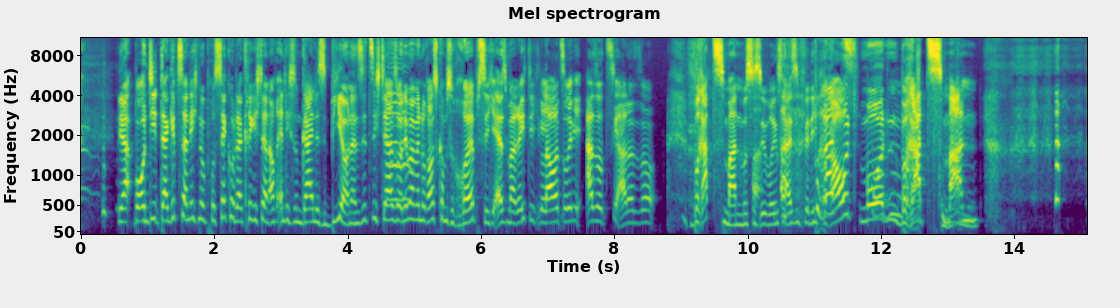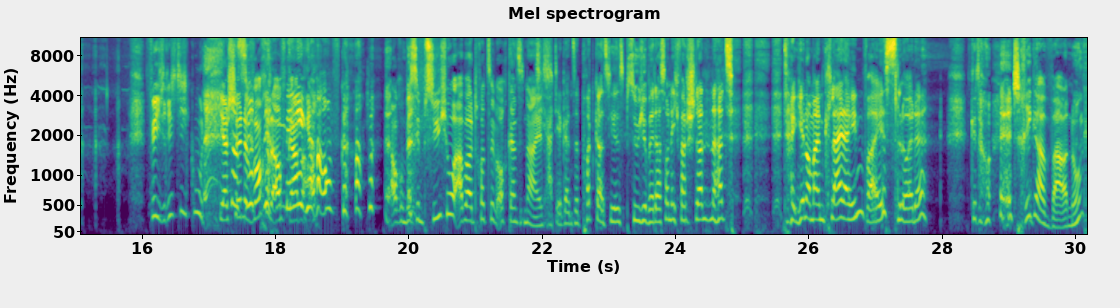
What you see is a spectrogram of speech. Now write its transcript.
Ja, boah, und die, da gibt's ja nicht nur Prosecco, da kriege ich dann auch endlich so ein geiles Bier. Und dann sitze ich da so und immer wenn du rauskommst, rölpst ich erstmal richtig laut, so richtig asozial und so. Bratzmann muss es übrigens heißen, finde ich. Brautmoden Bratzmann. Finde ich richtig gut. Ja, schöne Wochenaufgabe. Mega Aufgabe. Auch, auch ein bisschen Psycho, aber trotzdem auch ganz nice. Ja, der ganze Podcast hier ist Psycho. Wer das noch nicht verstanden hat, da hier nochmal ein kleiner Hinweis, Leute. Genau. Triggerwarnung.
